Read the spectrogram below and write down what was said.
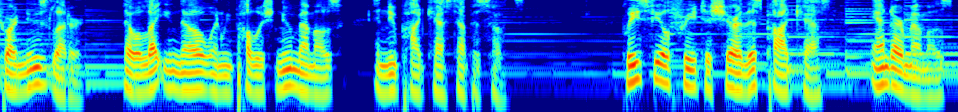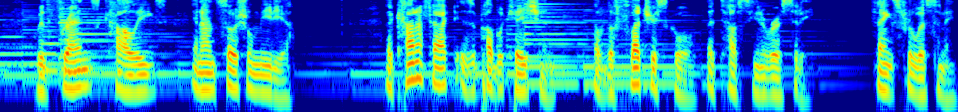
to our newsletter that will let you know when we publish new memos and new podcast episodes. Please feel free to share this podcast and our memos with friends, colleagues, and on social media. Econofact is a publication of the Fletcher School at Tufts University. Thanks for listening.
